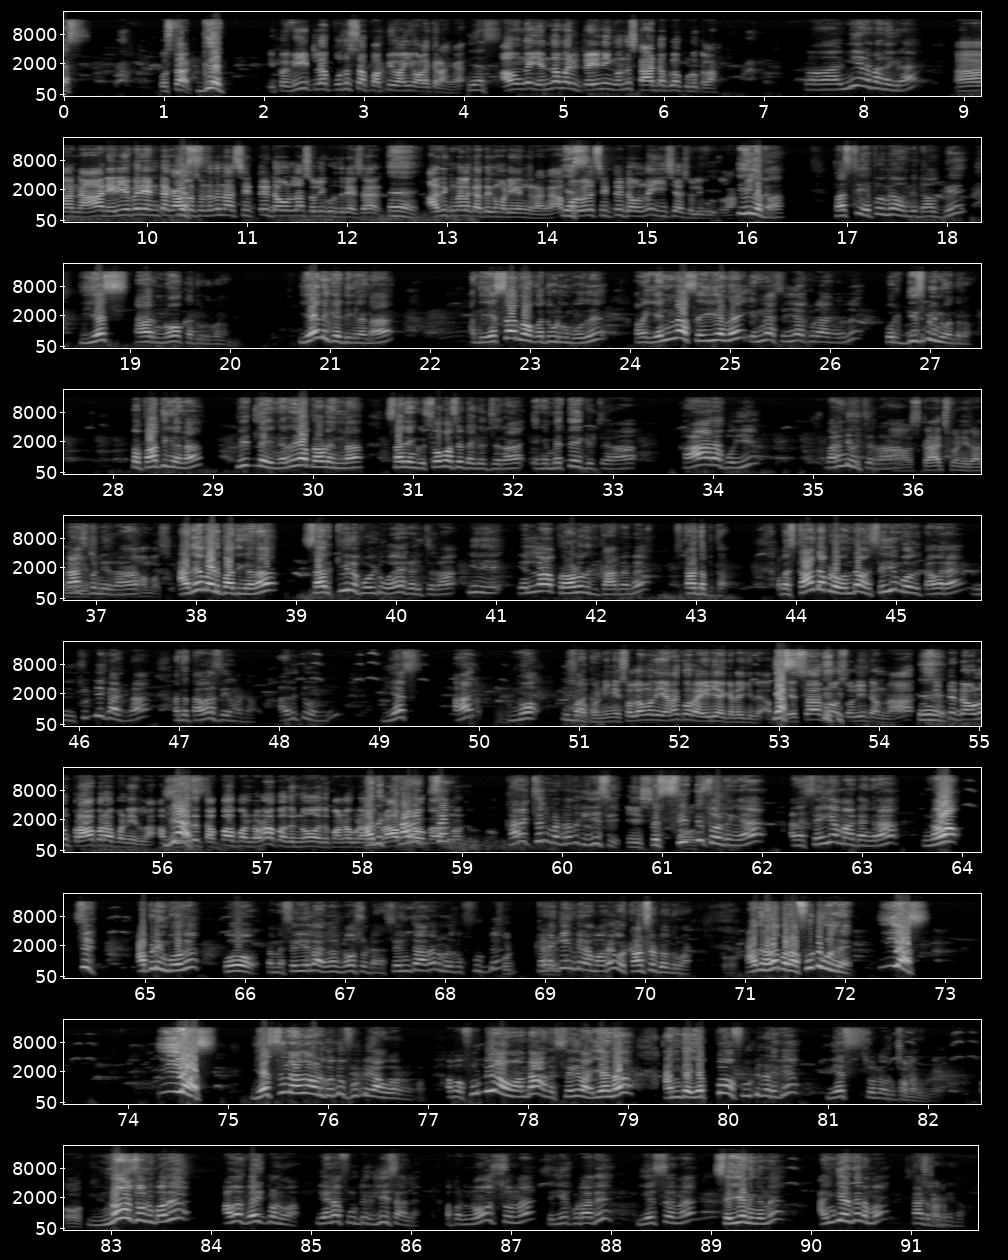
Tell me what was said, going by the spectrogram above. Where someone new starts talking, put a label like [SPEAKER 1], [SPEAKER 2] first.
[SPEAKER 1] S
[SPEAKER 2] Ustad
[SPEAKER 1] good
[SPEAKER 2] இப்ப வீட்ல புதுசா பப்பி வாங்கி வளர்க்குறாங்க.
[SPEAKER 1] எஸ்
[SPEAKER 2] அவங்க எந்த மாதிரி ட்ரைனிங் வந்து ஸ்டார்ட் அப்ல கொடுக்கலாம்?
[SPEAKER 1] நீ என்ன நினைக்கிற?
[SPEAKER 2] நான் நிறைய பேர் என்கிட்ட காலைல சொன்னது நான் சிட்டு டவுன்லாம் சொல்லி கொடுத்துட்டேன் சார். அதுக்கு மேல கத்துக்க மாட்டேங்கிறாங்க. அப்போ. ஒருவேளை சிட்டு டவுன் தான் ஈஸியா சொல்லி கொடுக்கலாம்.
[SPEAKER 1] இல்லப்பா. ஃபர்ஸ்ட் எப்பவுமே வந்து டாக்கு எஸ் ஆர் நோ கற்றுக் கொடுக்கணும். ஏன்னு கேட்டிங்களன்னா அந்த எஸ் ஆர் நோ கற்றுக் கொடுக்கும்போது அவன் என்ன செய்யணும் என்ன செய்யக்கூடாதுங்கிறது ஒரு டிசிப்ளின் வந்துடும் இப்போ பார்த்தீங்கன்னா வீட்டில் நிறைய ப்ராப்ளம் என்னன்னா சார் எங்கள் சோஃபா செட்டை கிழிச்சிடறான் எங்கள் மெத்தையை கிழிச்சிடறான் காரை போய் வறண்டி வச்சிடறான்
[SPEAKER 2] ஸ்கிராச் பண்ணிடுறான்.
[SPEAKER 1] கிராஸ் பண்ணிடுறான் அதே மாதிரி பார்த்தீங்கன்னா சார் கீழே போயிட்டு உயர கடிச்சிடறான். இது எல்லா ப்ராப்ளத்துக்கு காரணமே ஸ்டார்ட் அப் தான். அப்போ ஸ்டார்ட் அப்பில் வந்து அவன் செய்யும்போது தவிர நீ சுட்டி காட்டினா அந்த தவறை செய்ய மாட்டான். அதுக்கு வந்து எஸ் ஆர் நோ
[SPEAKER 2] நீங்க சொல்லும் போது எனக்கு ஒரு ஐடியா கிடைக்குது. அப்ப. எஸ் ஆர் நோ சொல்லிட்டோம்னா சிட்டு டவுனும் ப்ராப்பரா பண்ணிடலாம். அப்ப. எது தப்பா பண்றோம் அப்ப அது நோ இது பண்ணக்கூடாது.
[SPEAKER 1] அது
[SPEAKER 2] ப்ராப்பரா. உட்காரணும்
[SPEAKER 1] கரெக்ஷன் பண்றதுக்கு ஈஸி இப்போ சிட்டு சொல்றீங்க அவன் செய்ய மாட்டேங்கிறான் நோ சிட் அப்படிங்கும்போது ஓ நம்ம செய்யல அதனால நோ சொல்லிட்டாங்க. செஞ்சாதான் நம்மளுக்கு
[SPEAKER 2] Food
[SPEAKER 1] கிடைக்குங்கிற மாதிரி ஒரு கான்செப்ட் வந்துருவான். அதனால இப்போ நான் ஃபுட்டு கொடுக்குறேன். எஸ் எஸ் எஸ்னா தான் அவனுக்கு வந்து ஃபுட்டு ஞாபகம் வரும். அப்போ ஃபுட்டு ஞாபகம் வந்தா அதை செய்வான். ஏன்னா அந்த எப்போ ஃபுட்டு கிடைக்கும்? எஸ் சொன்ன ஒரு
[SPEAKER 2] சொன்னாங்க
[SPEAKER 1] நோ சொல்லும்போது அவன் வெயிட் பண்ணுவான். ஏன்னா ஃபுட்டு ரிலீஸ் ஆகல. அப்போ நோ சொன்னா செய்யக்கூடாது. எஸ் செய்யணுங்கன்னு அங்கே இருந்து நம்ம ஸ்டார்ட். பண்ணிடலாம்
